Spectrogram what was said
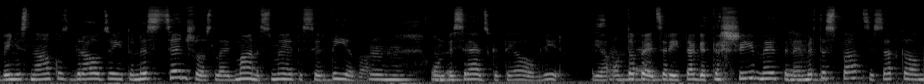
viņas nāk uz draudzīt, un es cenšos, lai manas meitas ir dievā. Mm -hmm. Un es redzu, ka tie augļi ir. Ja, un tāpēc arī tagad ar šīm meitenēm Jā. ir tas pats. Es atkal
